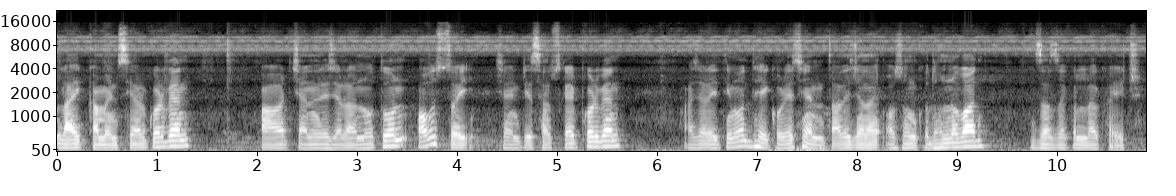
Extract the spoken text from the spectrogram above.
লাইক, কমেন্ট, শেয়ার করবেন। আর চ্যানেলে যারা নতুন, অবশ্যই চ্যানেলটি সাবস্ক্রাইব করবেন। আর যারা ইতিমধ্যেই করেছেন, তাদের জানাই অসংখ্য ধন্যবাদ। জাজাকাল্লা খাইট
